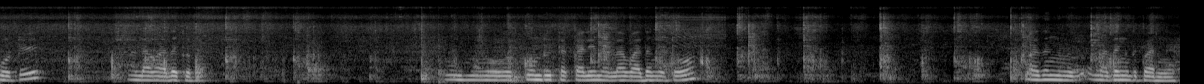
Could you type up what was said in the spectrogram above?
போட்டு நல்லா வதக்கணும். பூண்டு தக்காளி நல்லா வதங்கட்டும். வதங்குது வதங்குது பாருங்கள்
